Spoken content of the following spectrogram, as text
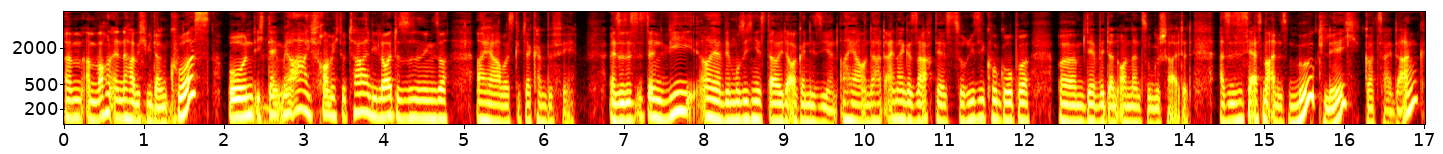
ähm, am Wochenende habe ich wieder einen Kurs und ich denke mir, ah, ich freue mich total. Die Leute so denken so, ah ja, aber es gibt ja kein Buffet. Also das ist dann wie, ah ja, wie muss ich ihn jetzt da wieder organisieren? Ah ja, und da hat einer gesagt, der ist zur Risikogruppe, ähm, der wird dann online zugeschaltet. Also es ist ja erstmal alles möglich, Gott sei Dank.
